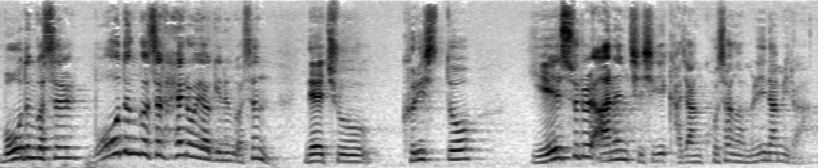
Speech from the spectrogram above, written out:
모든 것을 모든 것을 해로 여기는 것은 내 주 그리스도 예수를 아는 지식이 가장 고상함을 인함이라.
